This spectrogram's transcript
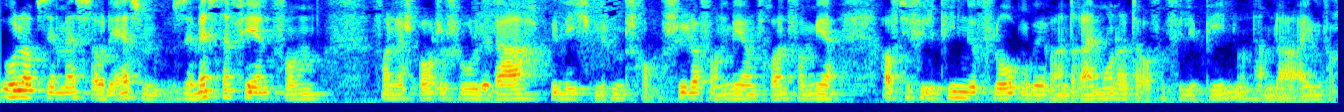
Urlaubssemester oder ersten Semesterferien vom, von der Sporthochschule, da bin ich mit einem Schüler von mir, einem Freund von mir, auf die Philippinen geflogen. Wir waren drei Monate auf den Philippinen und haben da einfach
